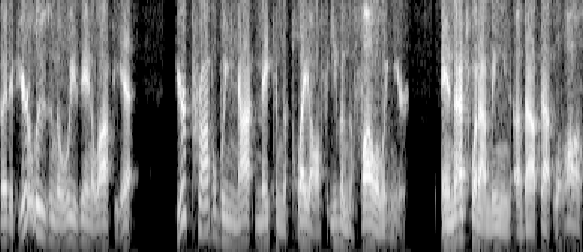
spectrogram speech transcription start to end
But if you're losing to Louisiana Lafayette, you're probably not making the playoff even the following year. And that's what I mean about that loss.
